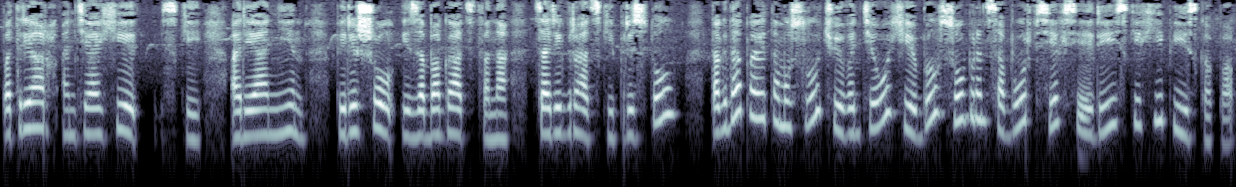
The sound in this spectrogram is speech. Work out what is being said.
патриарх антиохийский арианин, перешел из-за богатства на цареградский престол, тогда по этому случаю в Антиохии был собран собор всех сирийских епископов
